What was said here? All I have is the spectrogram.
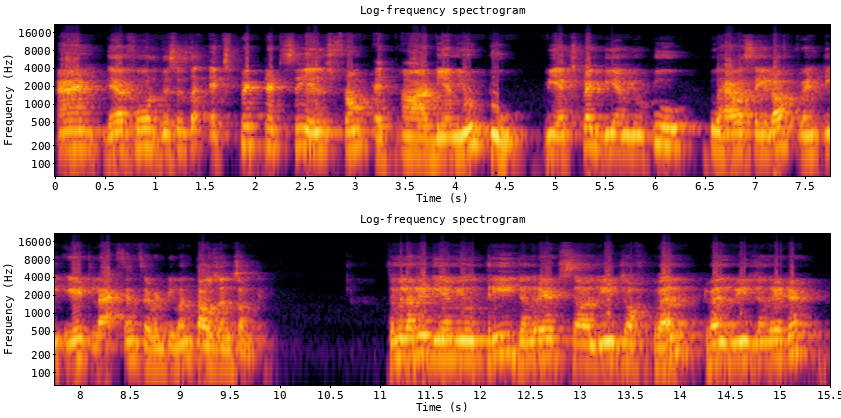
and therefore this is the expected sales from uh, DMU2. We expect DMU2 to have a sale of 28 lakhs and 71,000 something. Similarly, DMU3 generates uh, leads of 12, 12 leads generated,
